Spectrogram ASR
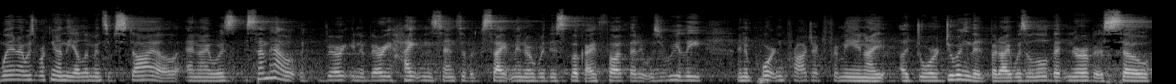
when I was working on the elements of style, and I was somehow very in a very heightened sense of excitement over this book, I thought that it was really an important project for me, and I adored doing it. But I was a little bit nervous, so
